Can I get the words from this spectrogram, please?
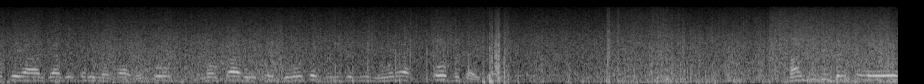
ਉੱਥੇ ਆਪ ਜਾ ਕੇ ਕਰੀ ਮੌਕਾ ਦੇਖੋ। ਮੌਕਾ ਦੇ ਕੇ ਜੋ ਤੇ ਚੀਜ਼ ਦੀ ਲੋੜ ਹੈ, ਉਹ ਪਹੁੰਚਾਈ ਜਾਵੇ। ਹਾਂਜੀ ਜੀ ਬਿਲਕੁਲ ਇਹ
